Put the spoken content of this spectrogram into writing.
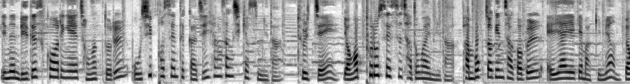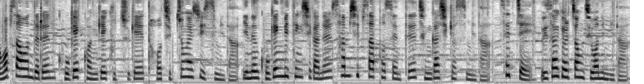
이는 리드 스코어링의 정확도를 50%까지 향상시켰습니다. 둘째, 영업 프로세스 자동화입니다. 반복적인 작업을 AI에게 맡기면 영업사원들은 고객 관계 구축에 더 집중할 수 있습니다. 이는 고객 미팅 시간을 34% 증가시켰습니다. 셋째, 의사결정 지원입니다.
